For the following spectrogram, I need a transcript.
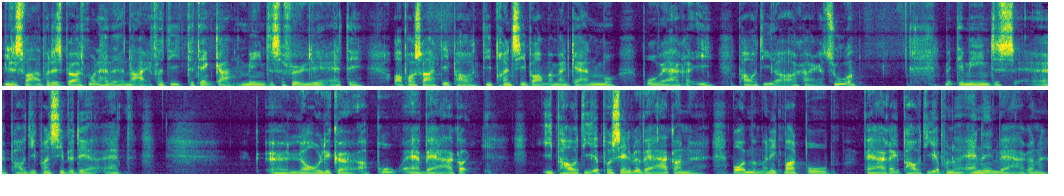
ville svaret på det spørgsmål have været nej, fordi det dengang mente selvfølgelig, at det ophavsretlige parodiprincip om, at man gerne må bruge værker i parodier og karikaturer, men det mentes øh, parodiprincippet der, at øh, lovliggøre brug af værker i parodier på selve værkerne, hvor man ikke måtte bruge værker i parodier på noget andet end værkerne,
